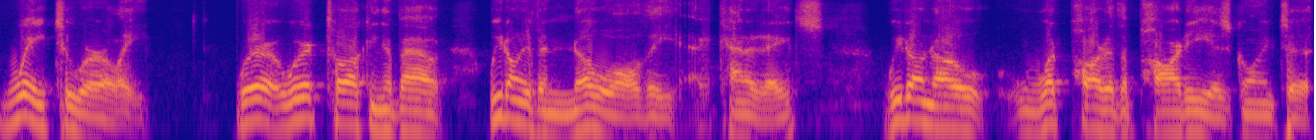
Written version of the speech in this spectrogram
way too early. We're we're talking about we don't even know all the candidates. We don't know what part of the party is going to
